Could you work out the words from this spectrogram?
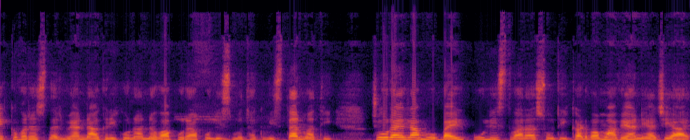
એક વર્ષ દરમિયાન નાગરિકોના નવાપુરા પોલીસ મથક વિસ્તારમાંથી ચોરાયેલા મોબાઈલ પોલીસ દ્વારા શોધી કાઢવામાં આવ્યા અને આજે આ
